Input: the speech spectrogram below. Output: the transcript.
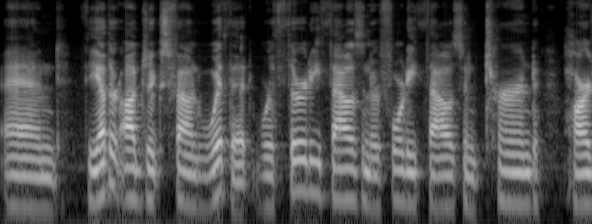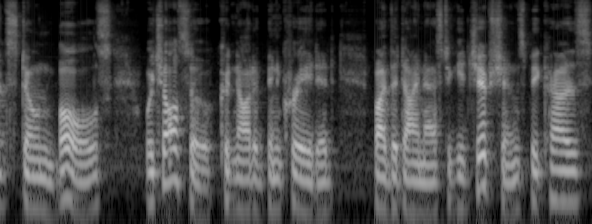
And the other objects found with it were 30,000 or 40,000 turned hard stone bowls, which also could not have been created by the dynastic Egyptians because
